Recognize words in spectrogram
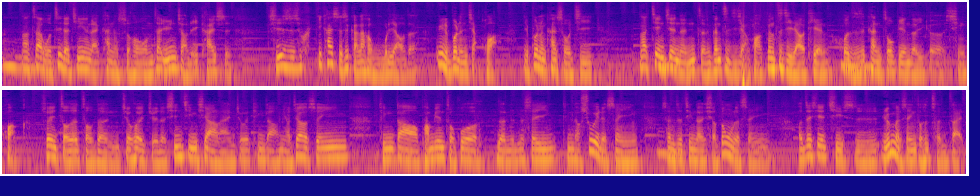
嗯，那在我自己的经验来看的时候，我们在云脚的一开始，其实是一开始是感到很无聊的，因为你不能讲话，你不能看手机。那渐渐的，你只能跟自己讲话，跟自己聊天，或者是看周边的一个情况。所以走着走着，你就会觉得心静下来，你就会听到鸟叫的声音，听到旁边走过的人的声音，听到树叶的声音，甚至听到小动物的声音。而这些其实原本声音都是存在的，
